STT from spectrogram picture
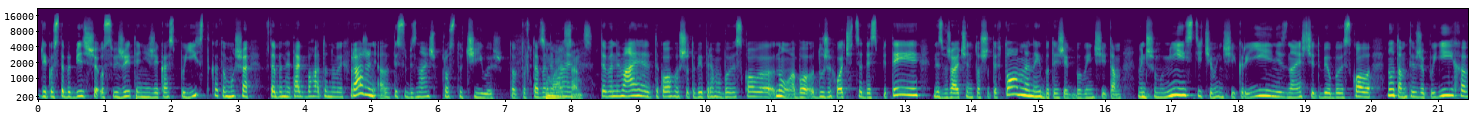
якось тебе більше освіжити, ніж якась поїздка, тому що в тебе не так багато нових вражень, але ти собі знаєш, просто чілиш. Тобто в тебе Це немає. сенс. В тебе немає такого, що тобі прямо обов'язково, ну або дуже хочеться десь піти, незважаючи на те, що ти втомлений, бо ти ж якби в іншій там в іншому місті чи в іншій країні, знаєш, чи тобі обов'язково, ну там ти вже поїхав,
